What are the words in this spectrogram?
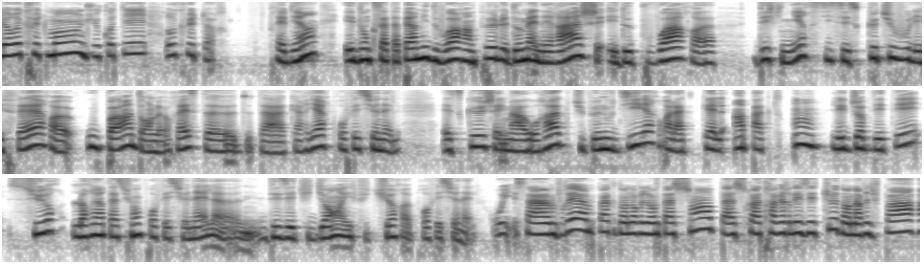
le recrutement du côté recruteur. Très bien. Et donc ça t'a permis de voir un peu le domaine RH et de pouvoir définir si c'est ce que tu voulais faire euh, ou pas dans le reste euh, de ta carrière professionnelle. Est-ce que, Shaima Aourak, tu peux nous dire voilà, quel impact ont les jobs d'été sur l'orientation professionnelle euh, des étudiants et futurs professionnels? Oui, ça a un vrai impact dans l'orientation parce qu'à travers les études, on n'arrive pas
